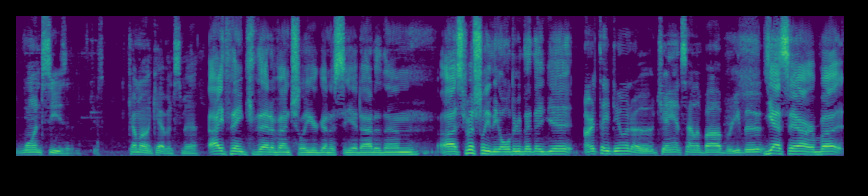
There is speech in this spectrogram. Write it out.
one season. Come on, Kevin Smith. I think that eventually you're going to see it out of them, uh, especially the older that they get. Aren't they doing a Jay and Silent Bob reboot? Yes, they are, but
